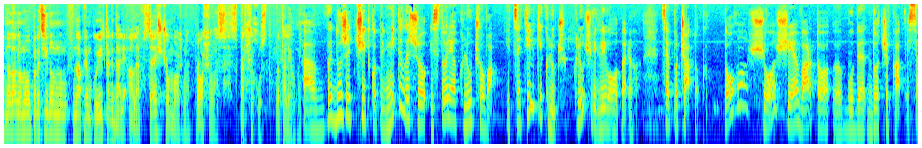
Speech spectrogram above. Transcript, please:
на даному операційному напрямку і так далі. Але все, що можна, прошу вас з перших уст, Наталія Гуменюк. Ви дуже чітко підмітили, що історія ключова. І це тільки ключ. Ключ від лівого берега. Це початок того, що ще варто е, буде дочекатися.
